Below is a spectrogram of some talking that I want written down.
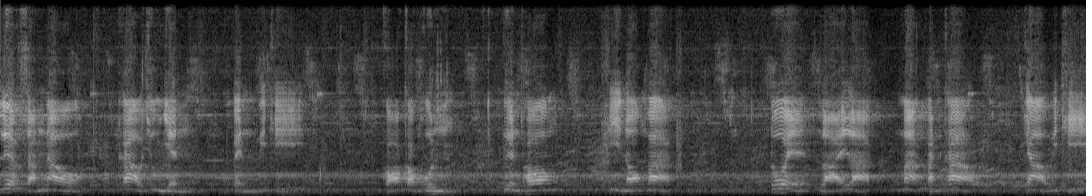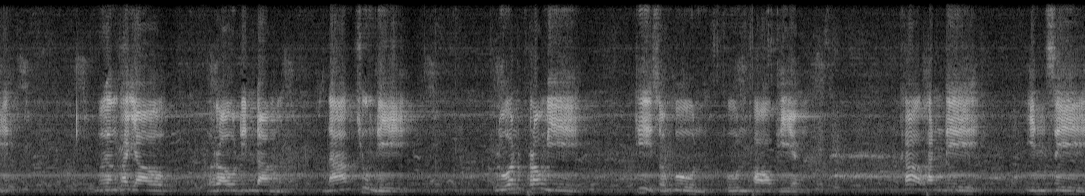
เลือกสรรเอาข้าวชุ่มเย็นเป็นวิธี ขอขอบคุณเพื่อนพ้องพี่น้องมาก ด้วยหลายหลากมากพันข้าว เจ้าวิถี เมืองพะเยาเราดินดำน้ำชุ่มดี ล้วนเพราะมีที่สมบูรณ์พูนพอเพียง ข้าวพันธุ์ดี อินทรีย์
